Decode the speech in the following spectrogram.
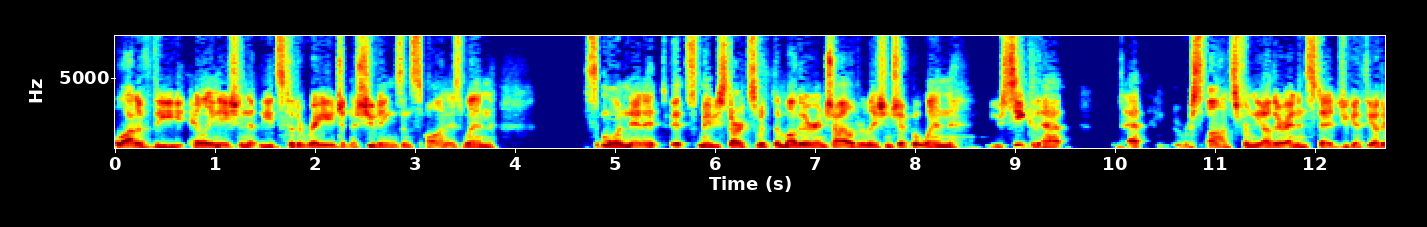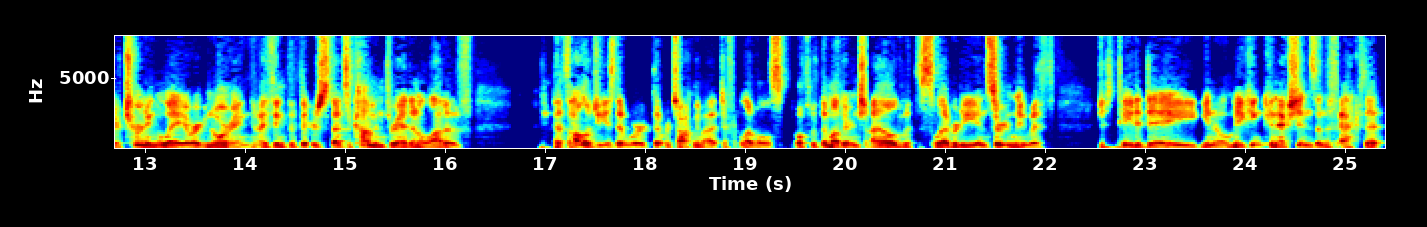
a lot of the alienation that leads to the rage and the shootings and so on is when someone and it it's maybe starts with the mother and child relationship but when you seek that that response from the other and instead you get the other turning away or ignoring i think that there's that's a common thread in a lot of pathologies that we're that we're talking about at different levels both with the mother and child with the celebrity and certainly with just day to day you know making connections and the fact that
